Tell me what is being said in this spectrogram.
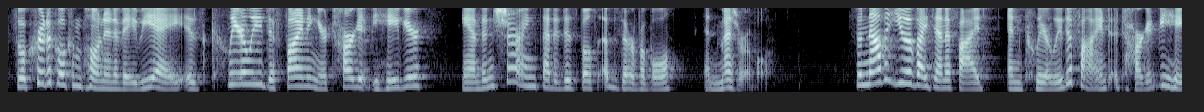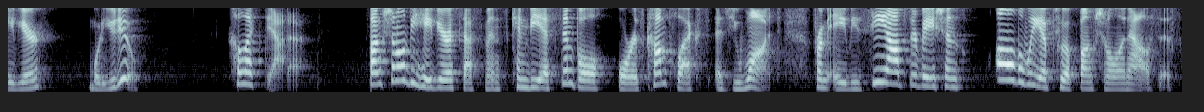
So, a critical component of ABA is clearly defining your target behavior and ensuring that it is both observable and measurable. So, now that you have identified and clearly defined a target behavior, what do you do? Collect data. Functional behavior assessments can be as simple or as complex as you want, from ABC observations all the way up to a functional analysis,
